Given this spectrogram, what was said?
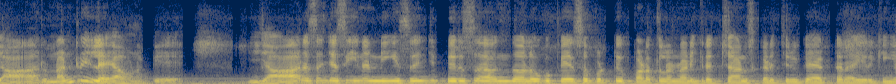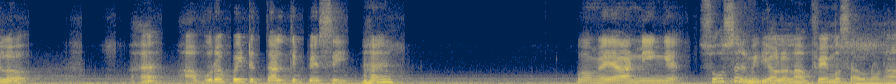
யார் நன்றி இல்லையா உனக்கு? யார் செஞ்ச சீனை நீங்கள் செஞ்சு பெருசாக அந்த அளவுக்கு பேசப்பட்டு படத்தில் நடிக்கிற சான்ஸ் கிடச்சிருக்க ஆக்டர் ஆகியிருக்கீங்களோ அவரை போயிட்டு தாழ்த்தி பேசி ஆ? போங்கயா நீங்கள் சோஷியல் மீடியாவிலலாம் ஃபேமஸ் ஆகணும்னா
